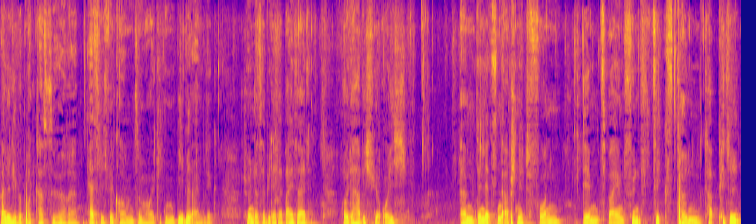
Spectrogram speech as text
Hallo liebe Podcast-Zuhörer, herzlich willkommen zum heutigen Bibeleinblick. Schön, dass ihr wieder dabei seid. Heute habe ich für euch ähm, den letzten Abschnitt von dem 52. Kapitel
